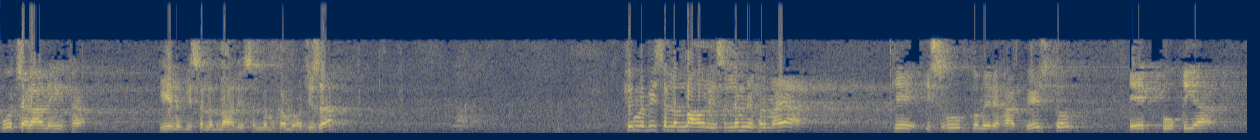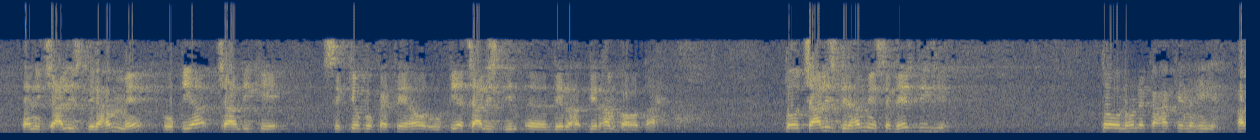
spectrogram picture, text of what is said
وہ چلا نہیں تھا۔ یہ نبی صلی اللہ علیہ وسلم کا معجزہ۔ پھر نبی صلی اللہ علیہ وسلم نے فرمایا کہ اس اونٹ کو میرے ہاتھ بیچ دو۔ ایک اوقیا یعنی چالیس درہم میں اوقیا چاندی کے سکوں کو کہتے ہیں اور اوقیا چالیس درہم کا ہوتا ہے۔ تو چالیس درہم میں اسے بھیج دیجیے تو انہوں نے کہا کہ نہیں، اب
